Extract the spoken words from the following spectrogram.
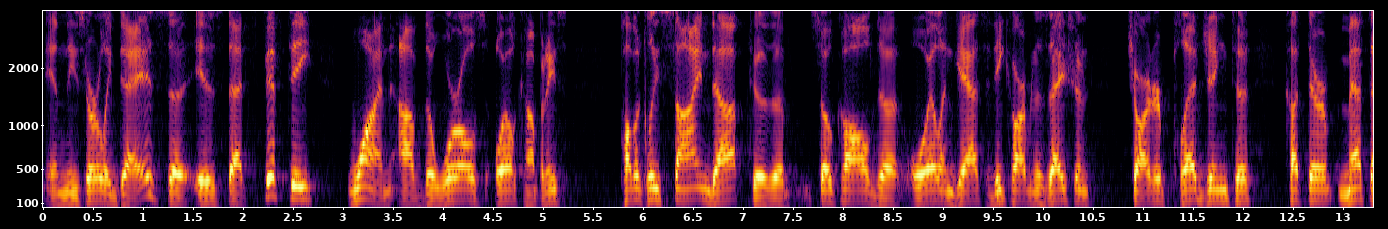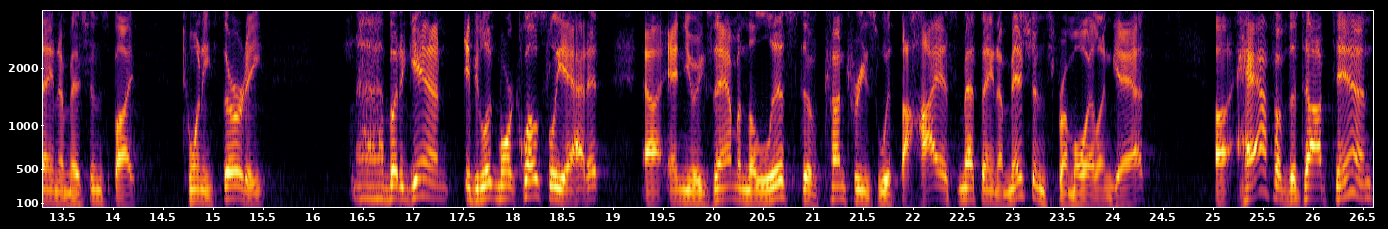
in these early days uh, is that 51 of the world's oil companies publicly signed up to the so-called uh, oil and gas decarbonization charter, pledging to cut their methane emissions by 2030. Uh, but again, if you look more closely at it uh, and you examine the list of countries with the highest methane emissions from oil and gas, uh, half of the top 10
